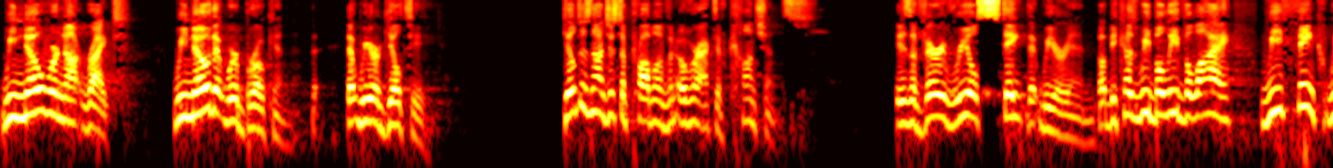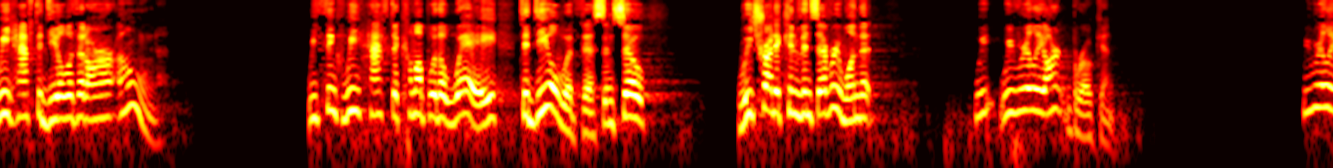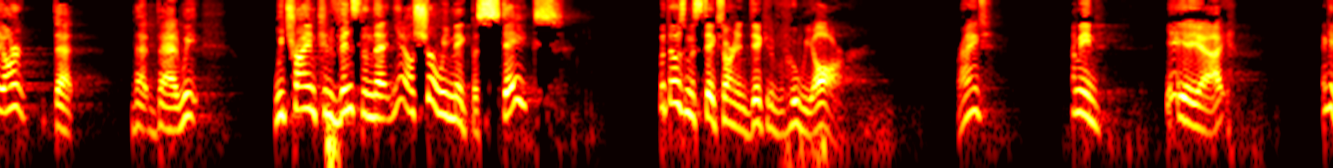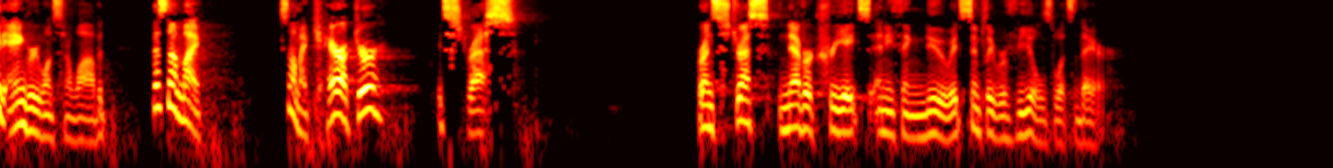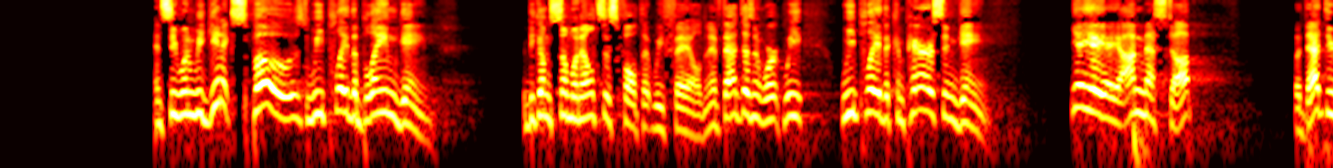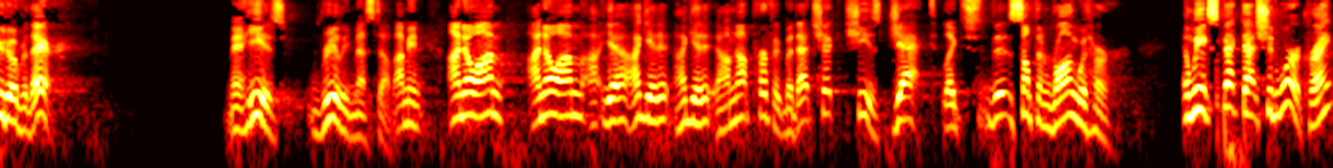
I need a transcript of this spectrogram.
We know we're not right. We know that we're broken, that we are guilty. Guilt is not just a problem of an overactive conscience. It is a very real state that we are in. But because we believe the lie, we think we have to deal with it on our own. We think we have to come up with a way to deal with this. And so we try to convince everyone that we, we really aren't broken. We really aren't that, that bad. We, we try and convince them that, you know, sure, we make mistakes, but those mistakes aren't indicative of who we are. Right? I mean, yeah, yeah, yeah. I, I get angry once in a while, but that's not my that's not my character. It's stress. Friends, stress never creates anything new. It simply reveals what's there. And see, when we get exposed, we play the blame game. It becomes someone else's fault that we failed. And if that doesn't work, we, we play the comparison game. Yeah, yeah, yeah, yeah, I'm messed up. But that dude over there, man, he is really messed up. I mean, I know I'm, I know I'm, uh, yeah, I get it, I get it. I'm not perfect, but that chick, she is jacked. Like, there's something wrong with her. And we expect that should work, right?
